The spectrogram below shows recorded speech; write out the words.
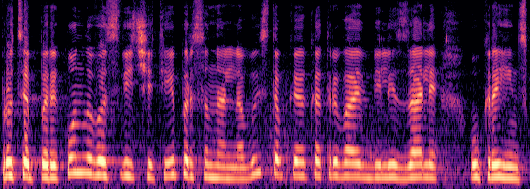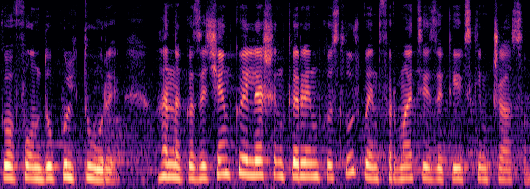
Про це переконливо свідчить і персональна виставка, яка триває в білій залі Українського фонду культури. Ганна Козаченко, Ілля Шинкаренко, служба інформації за київським часом.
